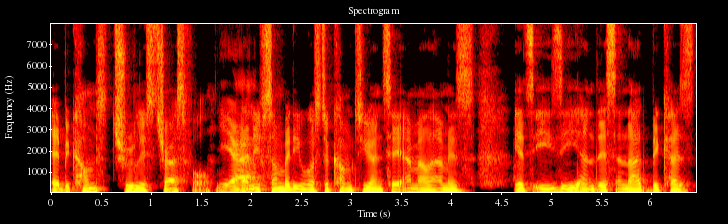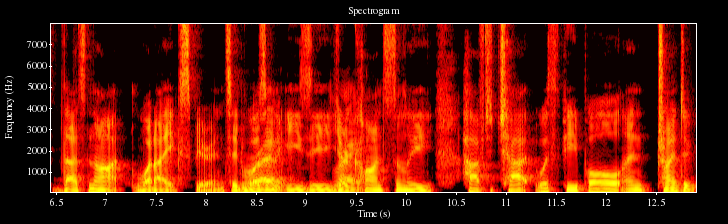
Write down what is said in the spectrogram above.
it becomes truly stressful Yeah. and if somebody was to come to you and say mlm is it's easy and this and that because that's not what i experienced it wasn't Right. easy you're Right. constantly have to chat with people and trying to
